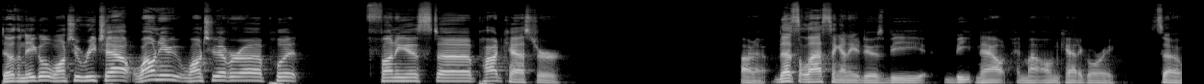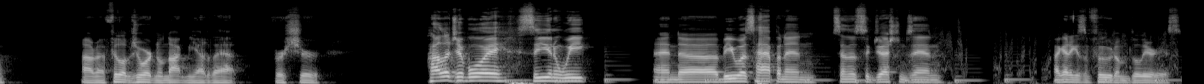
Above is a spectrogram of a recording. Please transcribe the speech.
Dothan Eagle, why don't you reach out? Why don't you why don't you ever uh, put funniest uh, podcaster? I don't know. That's the last thing I need to do is be beaten out in my own category. So I don't know. Philip Jordan will knock me out of that for sure. College your boy. See you in a week. And uh, be what's happening. Send those suggestions in. I gotta get some food. I'm delirious.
